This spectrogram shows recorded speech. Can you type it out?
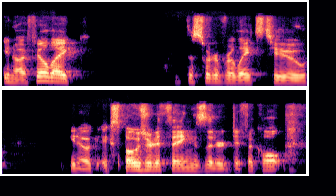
you know, I feel like this sort of relates to, you know, exposure to things that are difficult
